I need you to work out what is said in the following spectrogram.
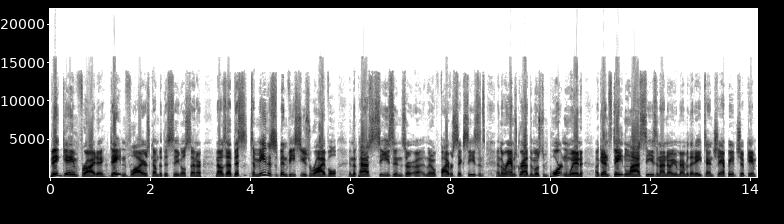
Big game Friday. Dayton Flyers come to the Siegel Center. Now, Zeb, this to me, this has been VCU's rival in the past seasons, or uh, you know, five or six seasons. And the Rams grabbed the most important win against Dayton last season. I know you remember that A10 championship game.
